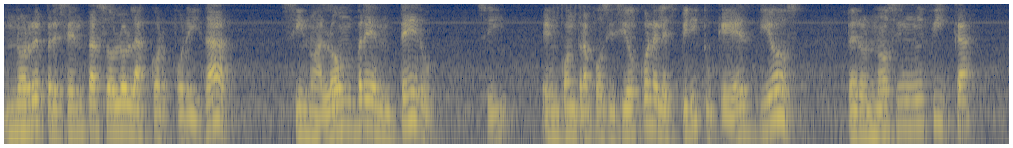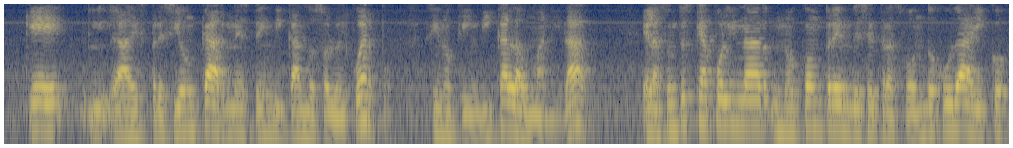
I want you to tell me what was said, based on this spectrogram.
no representa solo la corporeidad, sino al hombre entero, ¿sí? en contraposición con el espíritu que es Dios, pero no significa que la expresión carne esté indicando solo el cuerpo, sino que indica la humanidad. El asunto es que Apolinar no comprende ese trasfondo judaico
